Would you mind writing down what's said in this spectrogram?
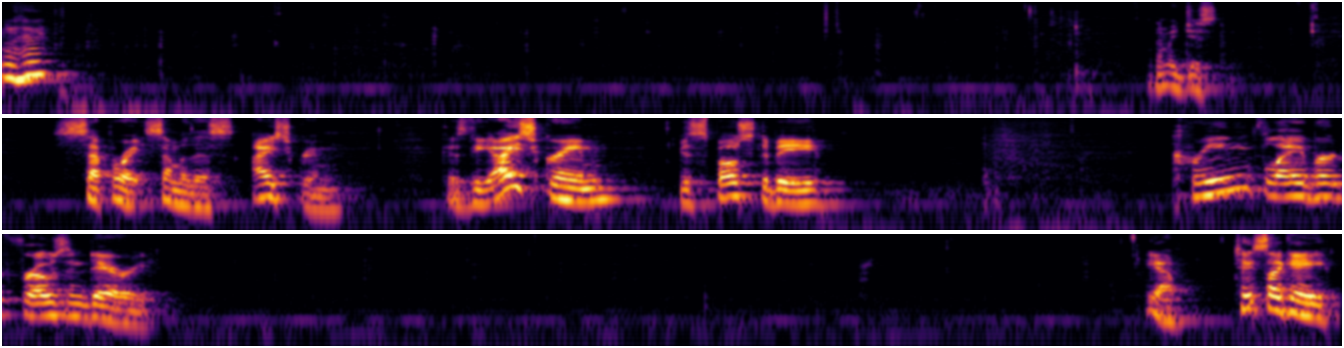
Mm-hmm. Let me just separate some of this ice cream because the ice cream is supposed to be cream flavored frozen dairy. Yeah, tastes like a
